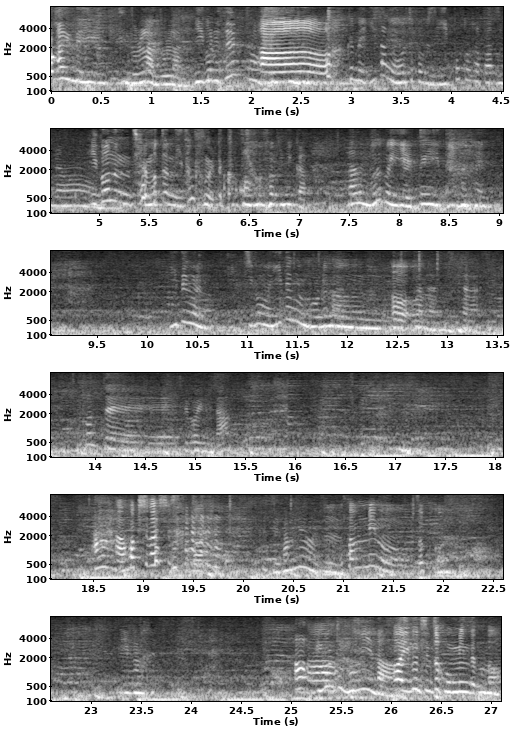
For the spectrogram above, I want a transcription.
아 근데 이, 이 논란 논란. 이거를 셀프. 아 근데 이상형 원칙하면서 이 포카가 빠지면. 이거는 잘못된 이상형을 어, 택하고 그러니까 나는 무조건 이게 1등이다. 2등은 지금은 2등은 고르는 어, 어. 편 아니. 자, 첫 번째 그거입니다. 아, 아 확신할 수 있어. 그치 3명이지. 응, 쌈민호 무조건. 이거. 아, 이건 좀 고민이다. 아 이건 진짜 고민된다. 아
